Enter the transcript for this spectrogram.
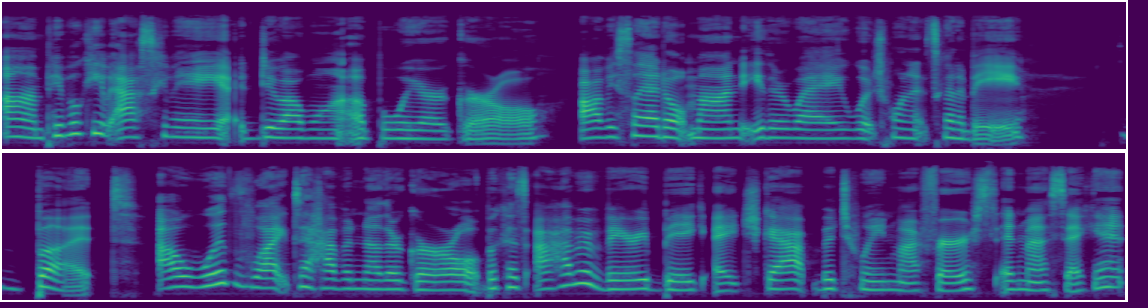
Um, people keep asking me, do I want a boy or a girl? Obviously, I don't mind either way which one it's going to be. But I would like to have another girl because I have a very big age gap between my first and my second.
